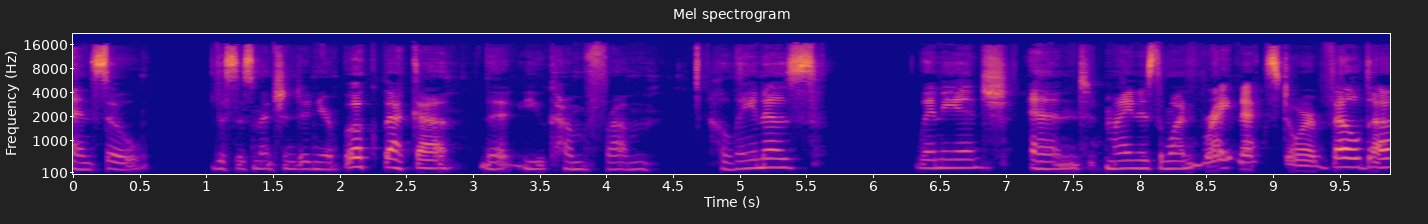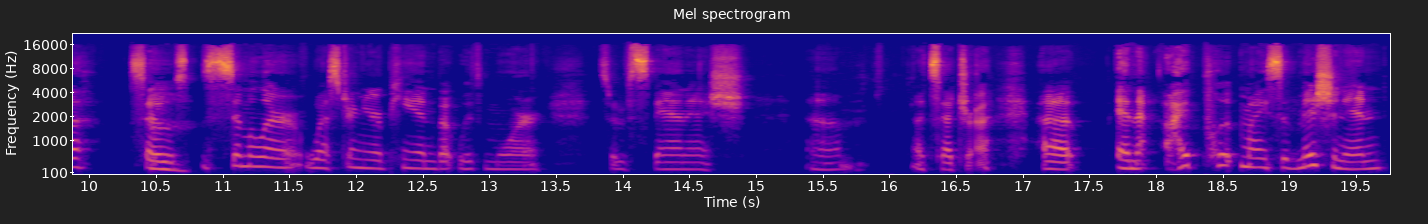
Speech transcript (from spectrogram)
and so this is mentioned in your book, Becca, that you come from Helena's lineage, and mine is the one right next door, Velda. So mm. similar Western European, but with more sort of Spanish, um, etc. Uh, and I put my submission in,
